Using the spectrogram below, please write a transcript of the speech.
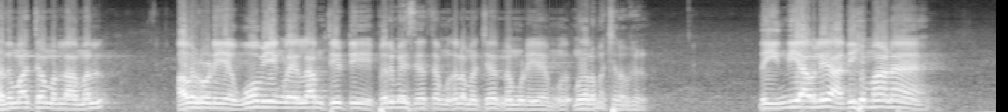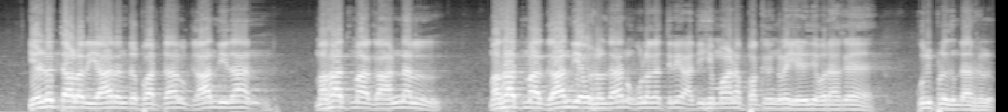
அது மாத்திரமல்லாமல் அவர்களுடைய ஓவியங்களை எல்லாம் தீட்டி பெருமை சேர்த்த முதலமைச்சர் நம்முடைய மு- முதலமைச்சர் அவர்கள். இந்த இந்தியாவிலே அதிகமான எழுத்தாளர் யார் என்று பார்த்தால் காந்தி தான் மகாத்மா கா அண்ணல் மகாத்மா காந்தி அவர்கள்தான் உலகத்திலே அதிகமான பக்கங்களை எழுதியவராக குறிப்பிடுகின்றார்கள்.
